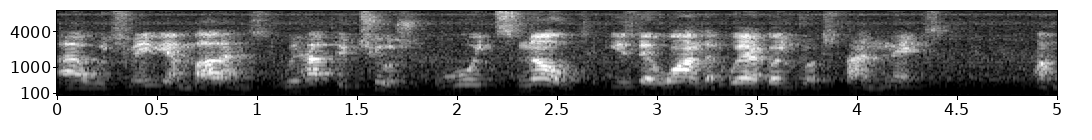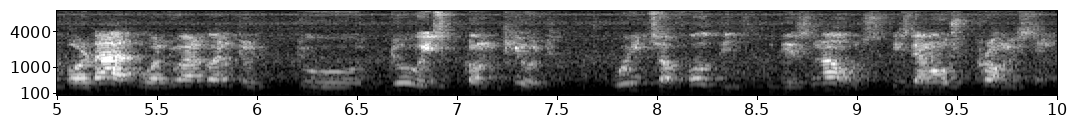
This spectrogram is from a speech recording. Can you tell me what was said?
uh, which may be unbalanced, we have to choose which node is the one that we are going to expand next. And for that, what we are going to, to do is compute which of all these, these nodes is the most promising.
